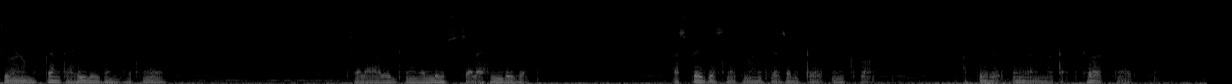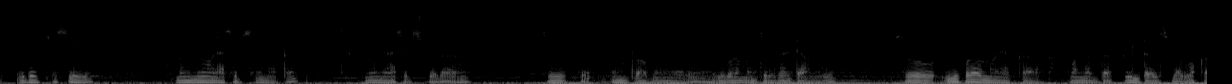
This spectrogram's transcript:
చూడండి ముక్క ఎంత హెల్దీగా కనపడుతున్నాయో. చాలా ఆరోగ్యంగా లీవ్స్ చాలా హెల్దీగా ఆ స్ప్రే చేసినంత మంచి రిజల్ట్ మీకు అపేర్ ఉందన్నమాట. చూడొచ్చు మీరు. ఇది వచ్చేసి అమైనో యాసిడ్స్ అనమాట అమైనో యాసిడ్స్ కూడా చేయొచ్చు ఏం ప్రాబ్లం లేదు. ఇది కూడా మంచి రిజల్టే ఉంది. సో ఇది కూడా మా యొక్క వన్ ఆఫ్ ద ఫీల్డ్ ట్రయల్స్లో ఒక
